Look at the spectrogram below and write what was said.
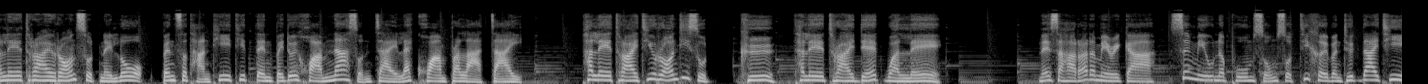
ทะเลทรายร้อนสุดในโลก เป็นสถานที่ที่เต็มไปด้วยความน่าสนใจและความประหลาดใจ ทะเลทรายที่ร้อนที่สุด คือทะเลทรายเดดวัลเลในสหรัฐอเมริกา ซึ่งมีอุณหภูมิสูงสุดที่เคยบันทึกได้ที่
